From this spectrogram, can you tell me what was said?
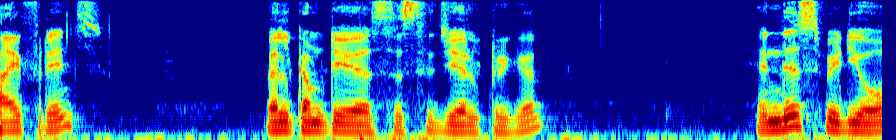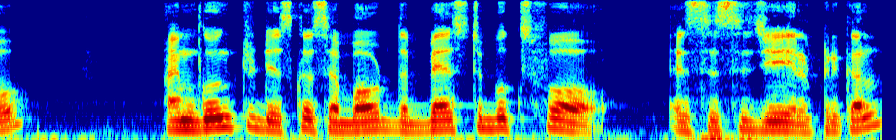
Hi friends, welcome to SSCJE Electrical. In this video, I am going to discuss about the best books for SSCJE Electrical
